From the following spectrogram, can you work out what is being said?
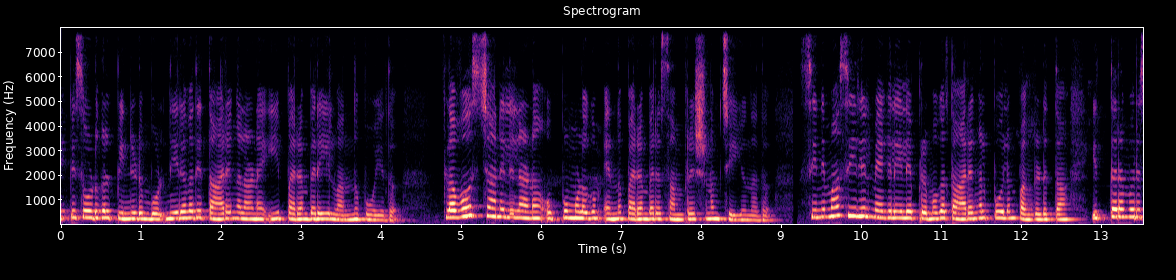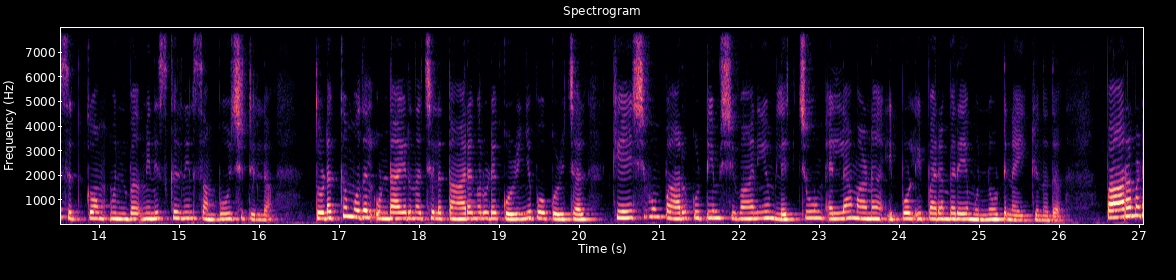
എപ്പിസോഡുകൾ പിന്നിടുമ്പോൾ നിരവധി താരങ്ങളാണ് ഈ പരമ്പരയിൽ വന്നുപോയത്. ഫ്ലവേഴ്സ് ചാനലിലാണ് ഉപ്പും മുളകും എന്ന പരമ്പര സംപ്രേഷണം ചെയ്യുന്നത്. സിനിമാ സീരിയൽ മേഖലയിലെ പ്രമുഖ താരങ്ങൾ പോലും പങ്കെടുത്ത ഇത്തരമൊരു സിറ്റ്കോം മുൻപ് മിനിസ്ക്രീനിൽ സംഭവിച്ചിട്ടില്ല. തുടക്കം മുതൽ ഉണ്ടായിരുന്ന ചില താരങ്ങളുടെ കൊഴിഞ്ഞുപോക്കൊഴിച്ചാൽ കേശുവും പാറുക്കുട്ടിയും ശിവാനിയും ലച്ചുവും എല്ലാമാണ് ഇപ്പോൾ ഈ പരമ്പരയെ മുന്നോട്ട് നയിക്കുന്നത്. പാറമട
